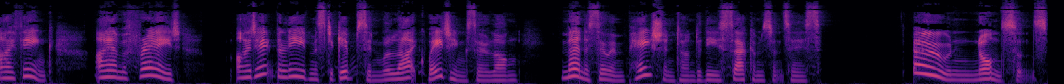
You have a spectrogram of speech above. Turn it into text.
"I think, I am afraid, I don't believe Mr. Gibson will like waiting so long. Men are so impatient under these circumstances. Oh, nonsense!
